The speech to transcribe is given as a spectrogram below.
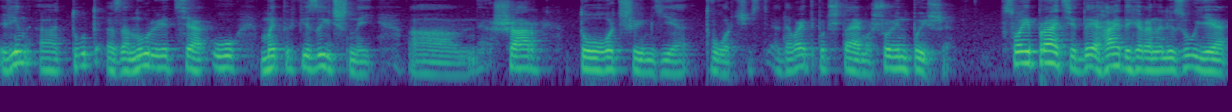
Він а, тут занурюється у метафізичний а, шар того, чим є творчість. Давайте почитаємо, що він пише. В своїй праці, де Гайдегер аналізує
